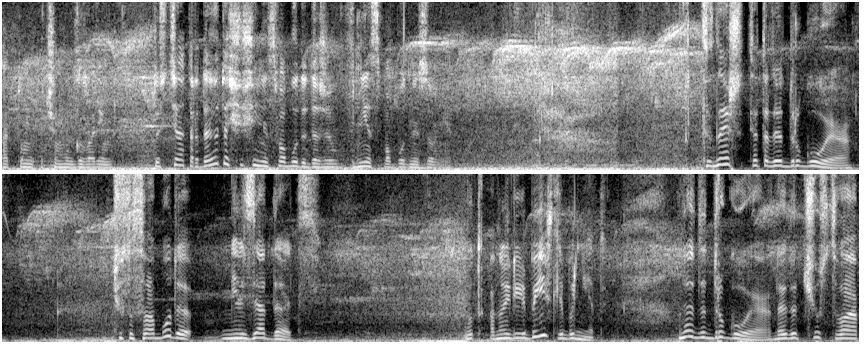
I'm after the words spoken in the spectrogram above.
о том, о чем мы говорим. То есть театр дает ощущение свободы даже в несвободной зоне. Ты знаешь, театр дает другое. Чувство свободы нельзя дать. Вот оно либо есть, либо нет. Но это другое. Но это чувство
